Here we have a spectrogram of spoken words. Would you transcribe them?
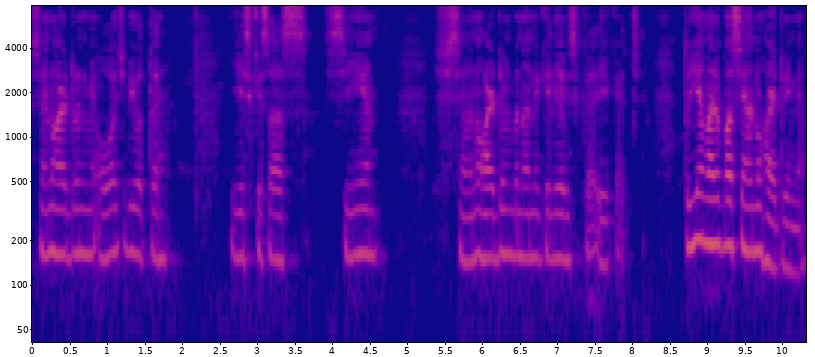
cyanohydrin में ओ एच भी होता है। ये इसके साथ सी एन सैनोहाइड्रिन बनाने के लिए इसका एक एच तो ये हमारे पास सैनोहाइड्रिन है।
